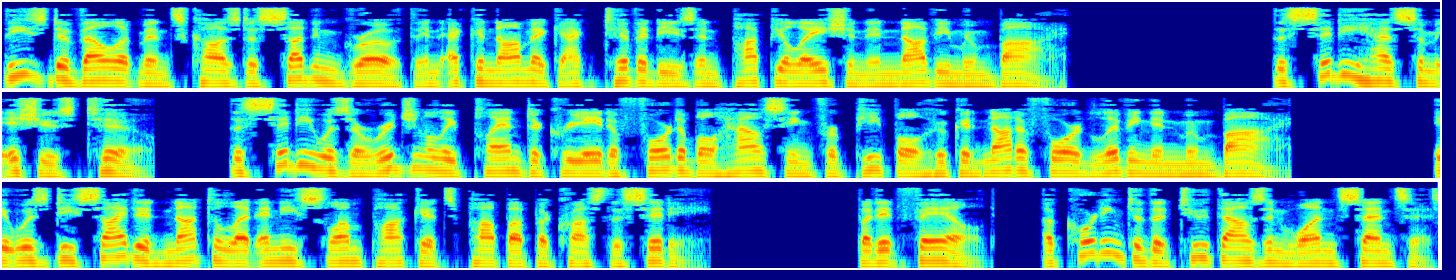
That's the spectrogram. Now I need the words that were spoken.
These developments caused a sudden growth in economic activities and population in Navi Mumbai. The city has some issues too. The city was originally planned to create affordable housing for people who could not afford living in Mumbai. It was decided not to let any slum pockets pop up across the city. But it failed. According to the 2001 census,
